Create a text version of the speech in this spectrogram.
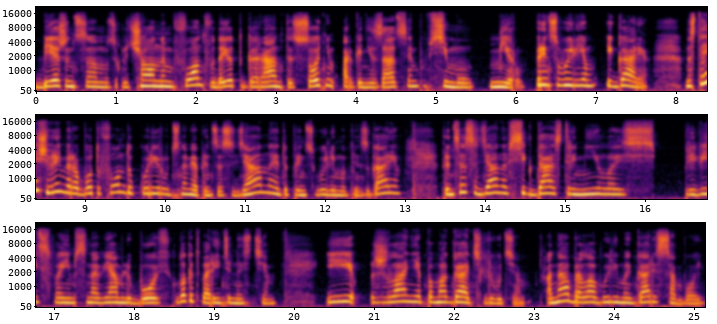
беженцам, заключенным. Фонд выдает гаранты сотням организациям по всему миру. Принц Уильям и Гарри. В настоящее время работу фонда курируют сыновья принцессы Дианы, это принц Уильям и принц Гарри. Принцесса Диана всегда стремилась привить своим сыновьям любовь к благотворительности и желание помогать людям. Она брала Уильяма и Гарри с собой,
